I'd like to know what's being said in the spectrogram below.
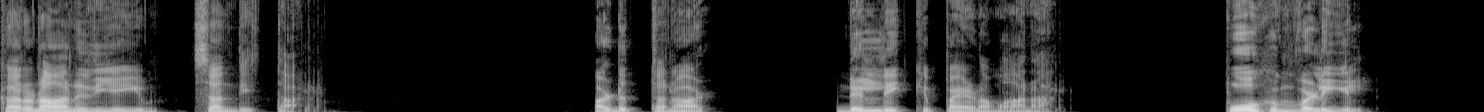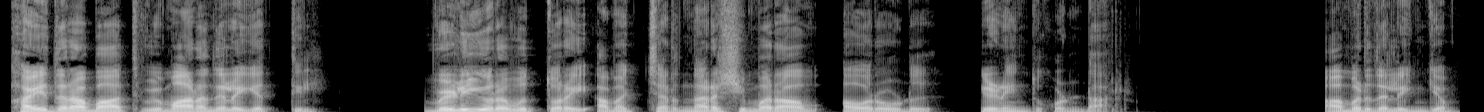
கருணாநிதியையும் சந்தித்தார். அடுத்த நாள் டெல்லிக்கு பயணமானார். போகும் வழியில் ஹைதராபாத் விமான நிலையத்தில் வெளியுறவுத்துறை அமைச்சர் நரசிம்மராவ் அவரோடு இணைந்து கொண்டார். அமிர்தலிங்கம்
